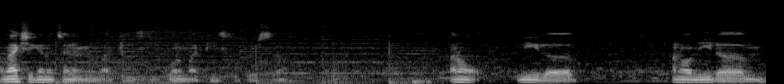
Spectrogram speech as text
I'm actually going to turn him into my peacekeeper, one of my peacekeepers, so. I don't need, a, I don't need, um,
